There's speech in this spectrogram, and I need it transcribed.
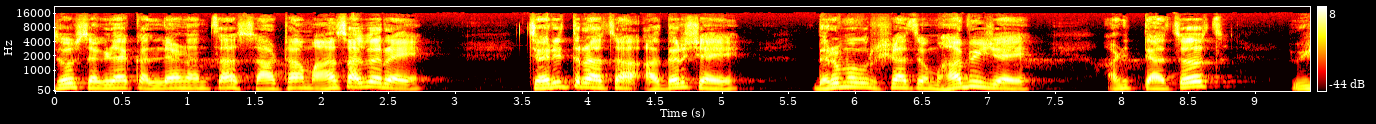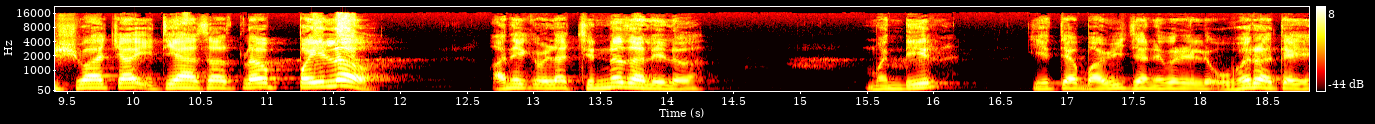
जो सगळ्या कल्याणांचा साठा महासागर आहे. चरित्राचा आदर्श आहे. धर्मवृक्षाचं महाबीज आहे. आणि त्याचंच विश्वाच्या इतिहासातलं पहिलं अनेक वेळा चिन्ह झालेलं मंदिर येत्या बावीस जानेवारीला उभं राहत आहे.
